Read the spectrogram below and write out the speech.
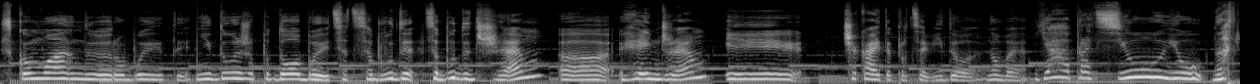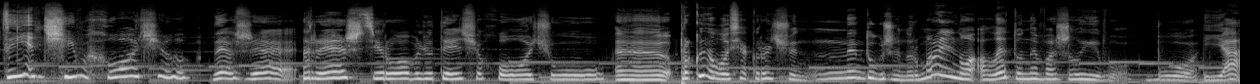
з командою робити. Мені дуже подобається. Це буде, це буде джем, е, гейм джем і. Чекайте про це відео нове. Я працюю над тим, чим хочу. Невже нарешті роблю те, що хочу. Е, Прокинулося, коротше, не дуже нормально, але то не важливо. Бо я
